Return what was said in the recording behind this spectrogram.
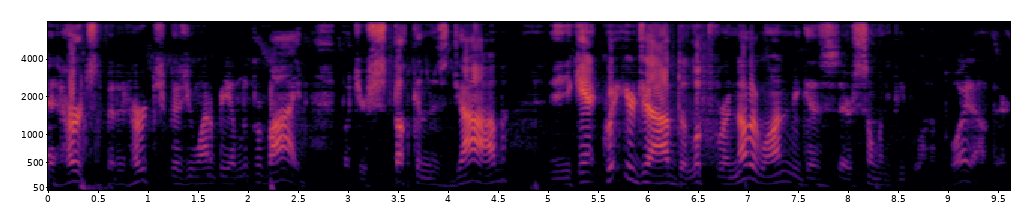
It hurts, but it hurts because you want to be able to provide. But you're stuck in this job, and you can't quit your job to look for another one because there's so many people unemployed out there,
